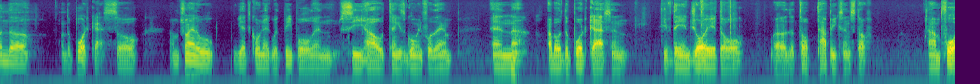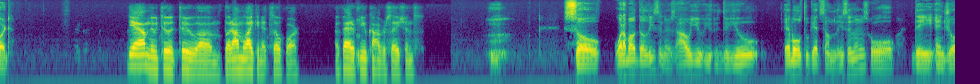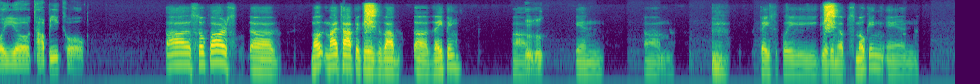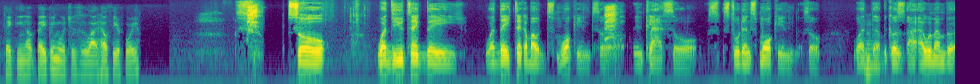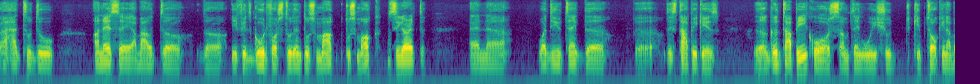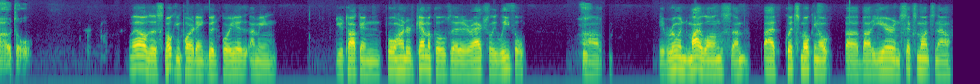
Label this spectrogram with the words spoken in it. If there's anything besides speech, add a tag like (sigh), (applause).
on the on the podcast. So I'm trying to get connect with people and see how things going for them, and uh, about the podcast and if they enjoy it or uh, the top topics and stuff. I'm Ford. Yeah, I'm new to it too, um, but I'm liking it so far. I've had a few conversations. So, what about the listeners? How you, you do you able to get some listeners, or they enjoy your topic, or? Uh, so far, uh, mo- my topic is about uh, vaping. Um, Mm-hmm. in um, (clears throat) basically giving up smoking and taking up vaping, which is a lot healthier for you. So, what do you think they what they think about smoking? So, in class or s- students smoking. So, what? The, because I, I remember I had to do an essay about uh, the if it's good for student to smoke to smoke cigarette, and uh, what do you think the uh, this topic is? A good topic or something we should keep talking about or Well, the smoking part ain't good for you. I mean, you're talking 400 chemicals that are actually lethal. Um, it ruined my lungs. I'm I've quit smoking uh, about a year and six months now.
